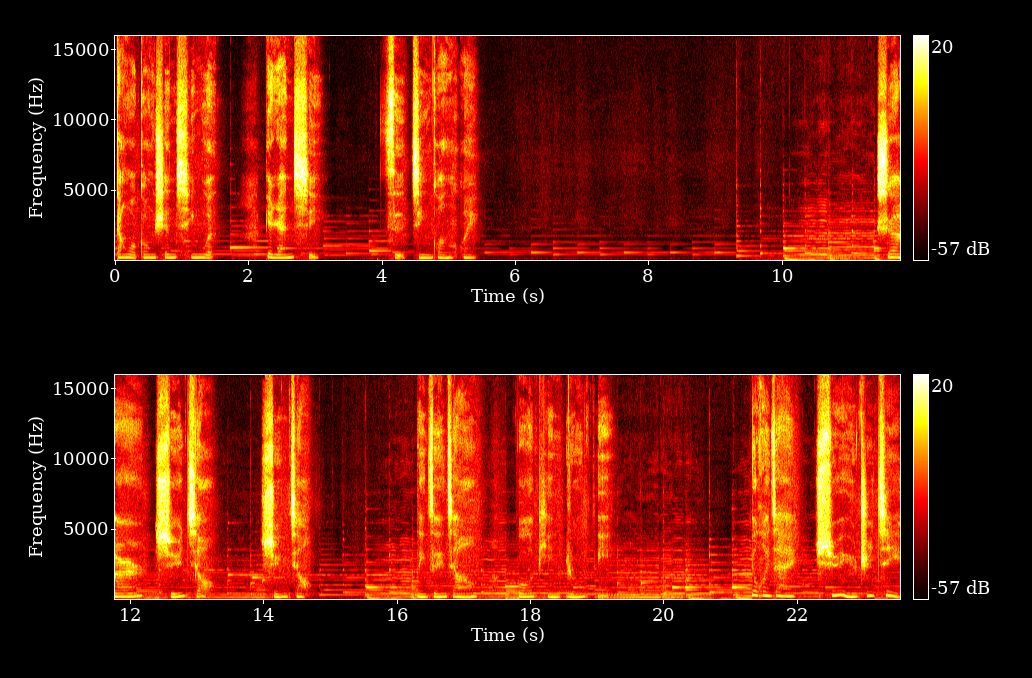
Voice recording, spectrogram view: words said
当我躬身亲吻，便燃起紫金光辉。时而许久，许久，你嘴角波平如笔，又会在须臾之际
